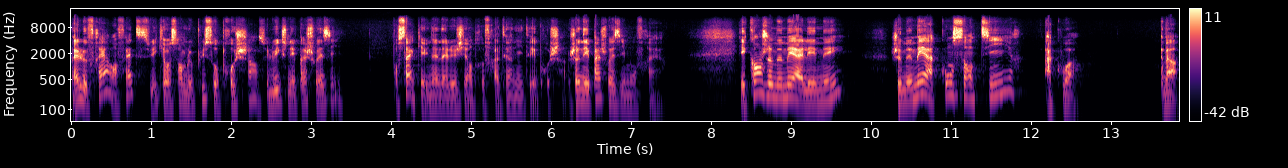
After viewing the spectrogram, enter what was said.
Le frère, en fait, celui qui ressemble le plus au prochain, celui que je n'ai pas choisi. pour ça qu'il y a une analogie entre fraternité et prochain. Je n'ai pas choisi mon frère. Et quand je me mets à l'aimer, je me mets à consentir à quoi? Eh ben,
